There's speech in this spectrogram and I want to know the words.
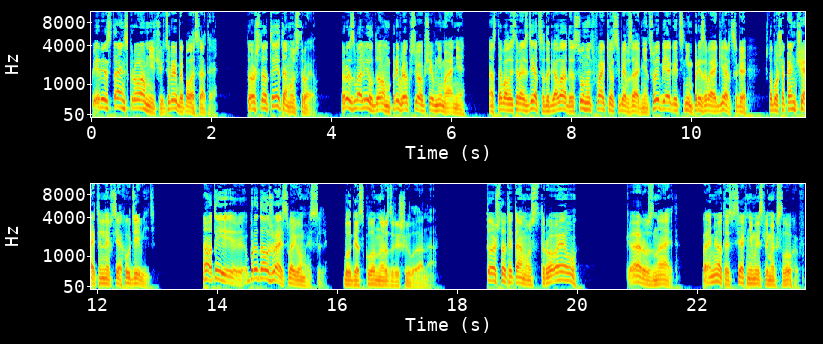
«Перестань скромничать, рыба полосатая. То, что ты там устроил, развалил дом, привлек всеобщее внимание. Оставалось раздеться до голода, сунуть факел себе в задницу и бегать с ним, призывая герцога, чтобы уж окончательно всех удивить. Но ты продолжай свою мысль», — благосклонно разрешила она. «То, что ты там устроил, Кару знает, поймет из всех немыслимых слухов.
